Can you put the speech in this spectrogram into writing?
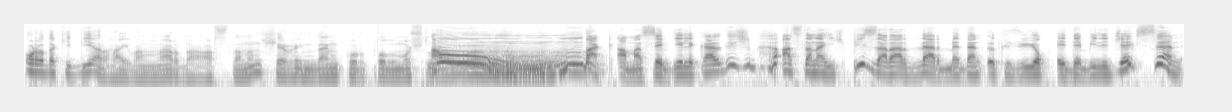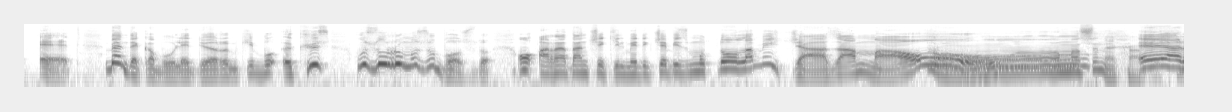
Oradaki diğer hayvanlar da aslanın şerrinden kurtulmuşlar. Hmm, Bak ama sevgili kardeşim aslana hiçbir zarar vermeden öküzü yok edebileceksen et. Ben de kabul ediyorum ki bu öküz huzurumuzu bozdu. O aradan çekilmedikçe biz mutlu olamayacağız ama. oo. Aması ne kardeşim? Eğer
